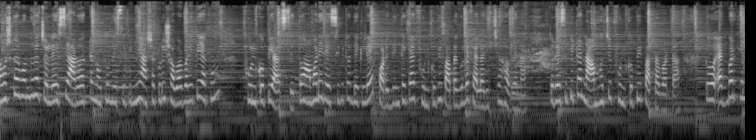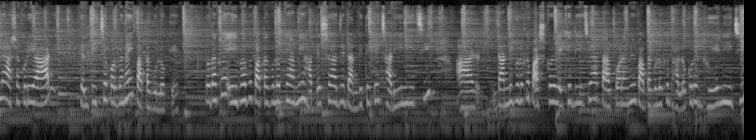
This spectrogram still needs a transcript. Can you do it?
নমস্কার বন্ধুরা, চলে এসেছি আরও একটা নতুন রেসিপি নিয়ে। আশা করি সবার বাড়িতেই এখন ফুলকপি আসছে। তো আমার এই রেসিপিটা দেখলে পরের দিন থেকে আর ফুলকপি পাতাগুলো ফেলার ইচ্ছা হবে না। তো রেসিপিটার নাম হচ্ছে ফুলকপির পাতা বাটা। তো একবার খেলে আশা করি আর ফেলতে ইচ্ছা করবে না এই পাতাগুলোকে। তো দেখো, এইভাবে পাতাগুলোকে আমি হাতের সাহায্যে ডান্ডি থেকে ছাড়িয়ে নিয়েছি। আর ডান্ডিগুলোকে পাশ করে রেখে দিয়েছি আর তারপর আমি পাতাগুলোকে ভালো করে ধুয়ে নিয়েছি।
